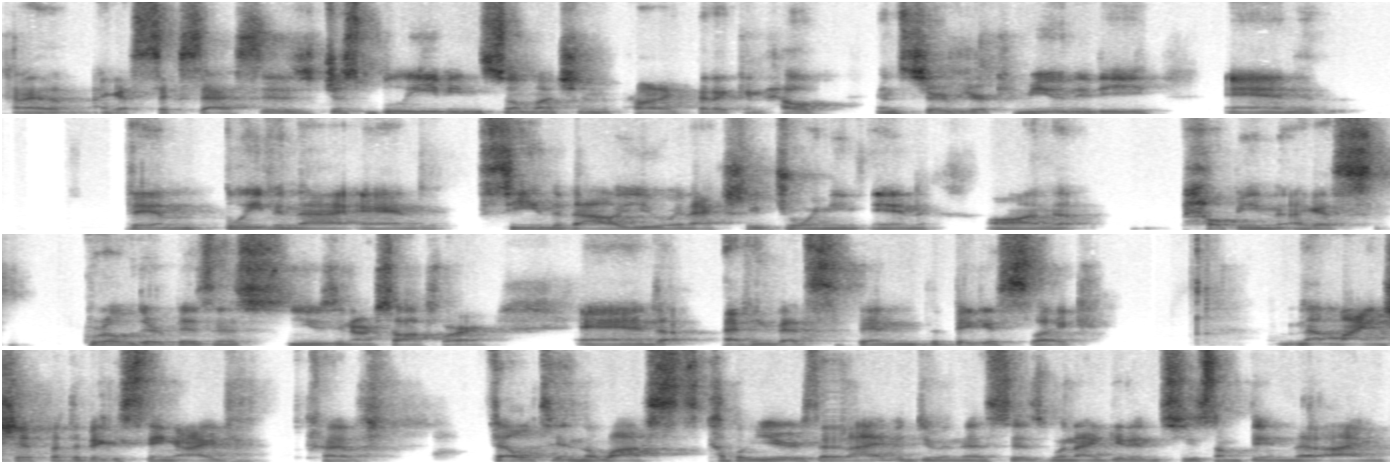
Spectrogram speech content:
kind of, I guess, success is just believing so much in the product that it can help and serve your community and them believing that and seeing the value and actually joining in on helping, I guess, grow their business using our software. And I think that's been the biggest, like, not mind shift, but the biggest thing I've kind of felt in the last couple years that I've been doing this is when I get into something that I'm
